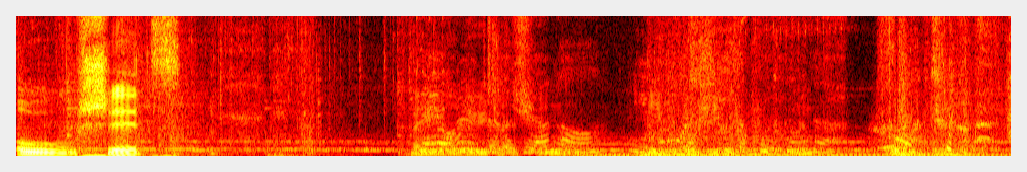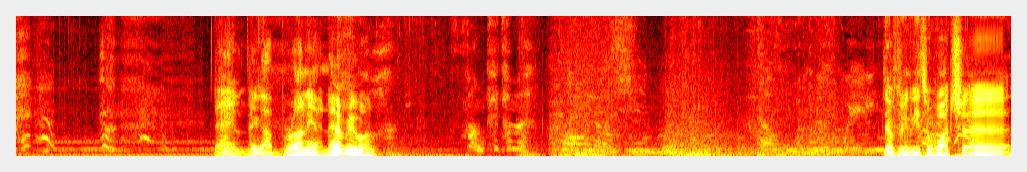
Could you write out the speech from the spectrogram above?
Oh shit. Damn, they got Bronya on everyone. Definitely need to watch uh,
